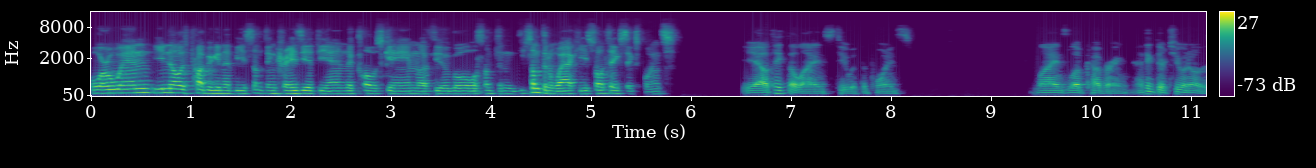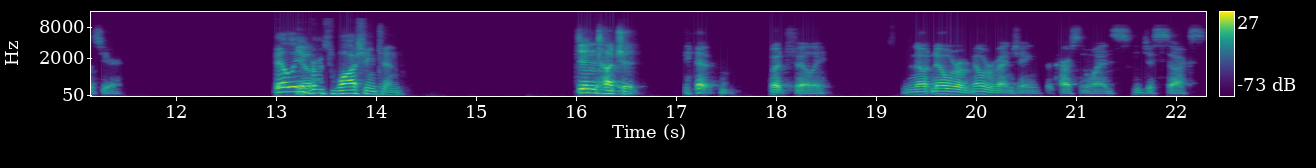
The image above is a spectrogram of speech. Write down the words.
or win, you know it's probably going to be something crazy at the end, a close game, a field goal, something something wacky. So I'll take six points. Yeah, I'll take the Lions too with the points. Lions love covering. I think they're 2 and 0 this year. Philly Yep. versus Washington. Didn't touch it. but Philly. No, no, no revenging for Carson Wentz. He just sucks.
